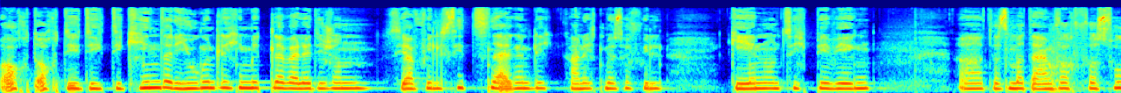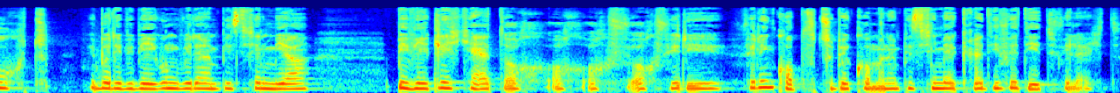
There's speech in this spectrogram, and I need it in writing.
auch, auch die, die, die Kinder, die Jugendlichen mittlerweile, die schon sehr viel sitzen, eigentlich gar nicht mehr so viel gehen und sich bewegen. Äh, dass man da einfach versucht, über die Bewegung wieder ein bisschen mehr Beweglichkeit auch, auch, auch, auch für, die, für den Kopf zu bekommen, ein bisschen mehr Kreativität vielleicht.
